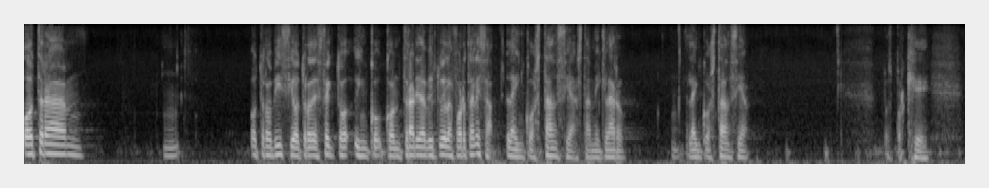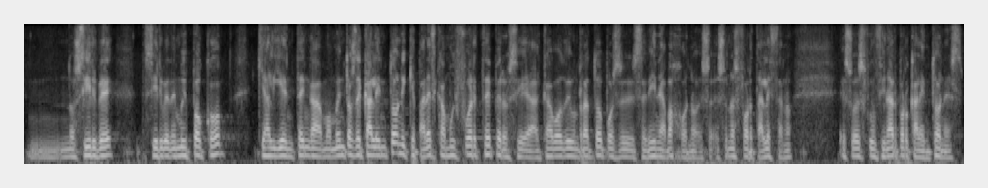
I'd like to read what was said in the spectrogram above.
Otra, mm, otro vicio, otro defecto contrario a la virtud de la fortaleza, la inconstancia, está muy claro. La inconstancia. Pues porque mm, nos sirve, sirve de muy poco que alguien tenga momentos de calentón y que parezca muy fuerte, pero si al cabo de un rato pues eh, se viene abajo, no, eso, eso no es fortaleza, ¿no? Eso es funcionar por calentones.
